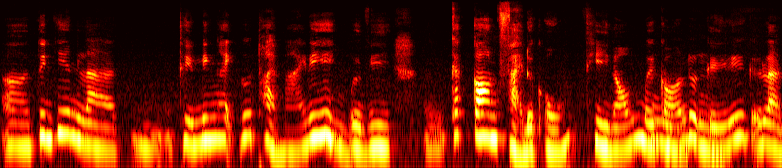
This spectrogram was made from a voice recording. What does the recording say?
Uh, tuy nhiên là thì minh hãy cứ thoải mái đi ừ. bởi vì ừ, các con phải được ốm thì nó mới ừ. có được ừ. cái, cái là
